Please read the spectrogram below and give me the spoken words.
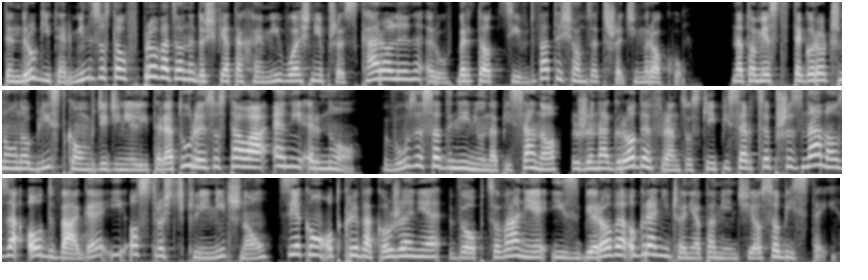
Ten drugi termin został wprowadzony do świata chemii właśnie przez Karolyn Ruf-Bertozzi w 2003 roku. Natomiast tegoroczną noblistką w dziedzinie literatury została Annie Ernaux, w uzasadnieniu napisano, że nagrodę francuskiej pisarce przyznano za odwagę i ostrość kliniczną, z jaką odkrywa korzenie, wyobcowanie i zbiorowe ograniczenia pamięci osobistej.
